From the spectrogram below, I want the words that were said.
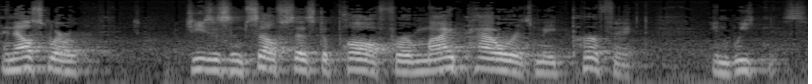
And elsewhere, Jesus himself says to Paul, For my power is made perfect in weakness.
